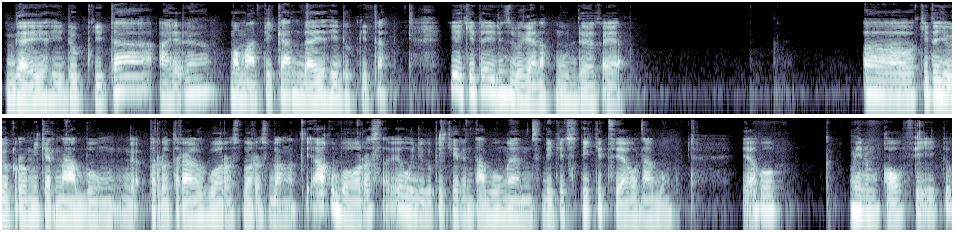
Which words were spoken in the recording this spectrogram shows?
Gaya hidup kita akhirnya mematikan daya hidup kita. Ya kita ini sebagai anak muda kayak kita juga perlu mikir nabung nggak perlu terlalu boros-boros banget. Ya aku boros tapi aku juga pikirin tabungan sedikit-sedikit sih aku nabung. Ya aku minum kopi itu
